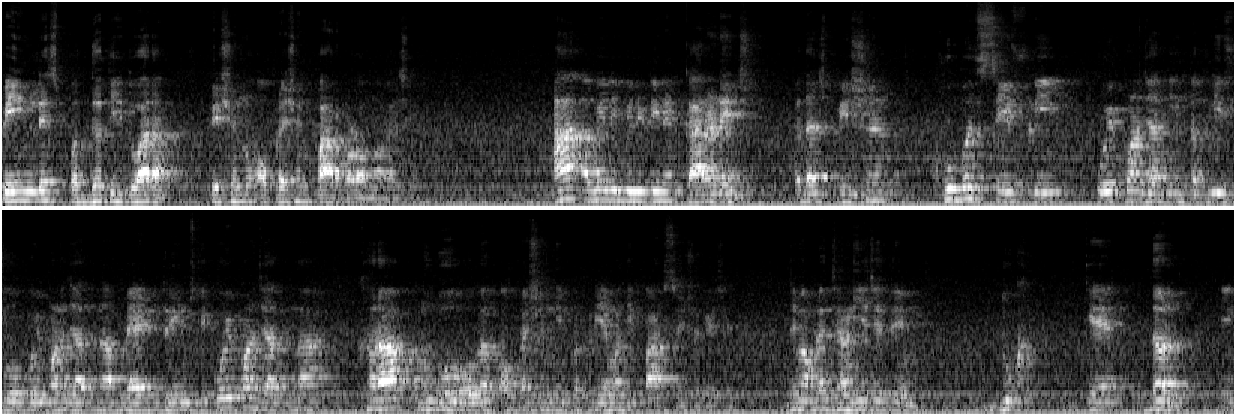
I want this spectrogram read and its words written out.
પેઇનલેસ પદ્ધતિ દ્વારા પેશન્ટનું ઓપરેશન પાર પાડવામાં આવે છે. આ અવેલેબિલિટીને કારણે જ કદાચ પેશન્ટ ખૂબ જ સેફલી કોઈ પણ જાતની તકલીફો, કોઈ પણ જાતના બેડ ડ્રીમ્સ કે કોઈ પણ જાતના ખરાબ અનુભવો વગર ઓપરેશનની પ્રક્રિયામાંથી પાસ થઈ શકે છે. જેમ આપણે જાણીએ છીએ તેમ દુઃખ કે દર્દ એ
